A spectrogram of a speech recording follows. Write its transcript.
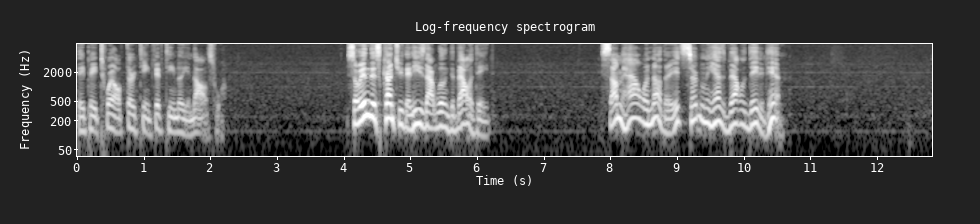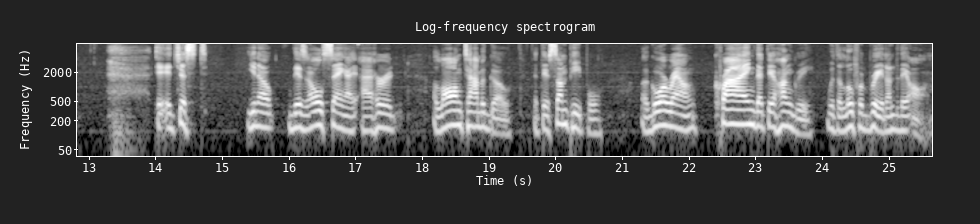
they pay 12, 13, 15 million dollars for. So in this country that he's not willing to validate, somehow or another, it certainly has validated him. It, it just, you know, there's an old saying I, I heard a long time ago that there's some people uh, go around crying that they're hungry with a loaf of bread under their arm.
